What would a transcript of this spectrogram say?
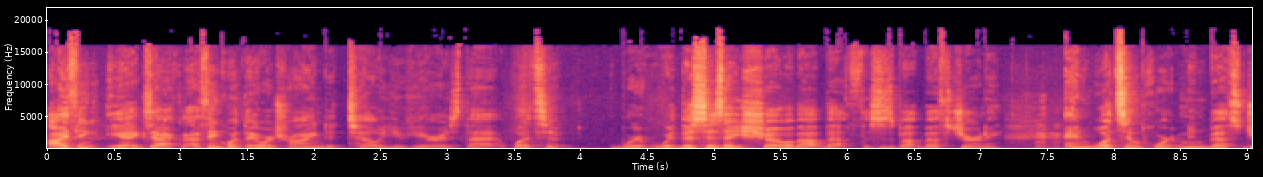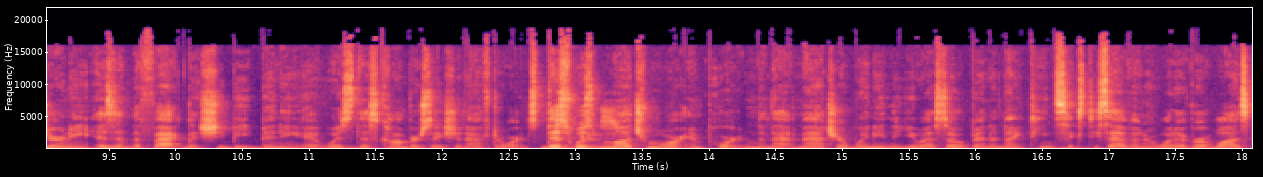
I think, yeah, exactly. I think what they were trying to tell you here is that what's we're, we're, this is a show about Beth. This is about Beth's journey. Mm-hmm. And what's important in Beth's journey isn't the fact that she beat Benny, it was this conversation afterwards. This was yes. much more important than that match or winning the US Open in 1967 or whatever it was.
